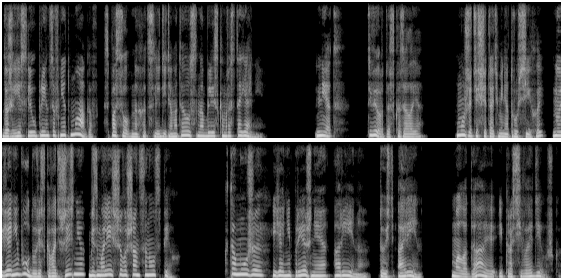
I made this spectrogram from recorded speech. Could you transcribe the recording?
даже если у принцев нет магов, способных отследить Аматеус на близком расстоянии. «Нет», — твердо сказала я. «Можете считать меня трусихой, но я не буду рисковать жизнью без малейшего шанса на успех. К тому же я не прежняя Арина, то есть Арин, молодая и красивая девушка.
